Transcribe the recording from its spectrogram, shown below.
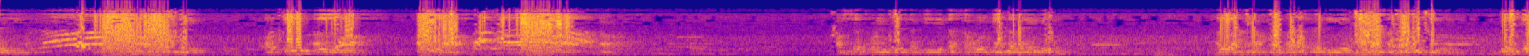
رہی۔ ہے اور تین اللہ۔ اب سے تھوڑی دیر تک یہ تصور کے اندر رہیں گے۔ اللہ کی رحمت برس رہی ہے زیادہ تصور کی ہے دل کے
